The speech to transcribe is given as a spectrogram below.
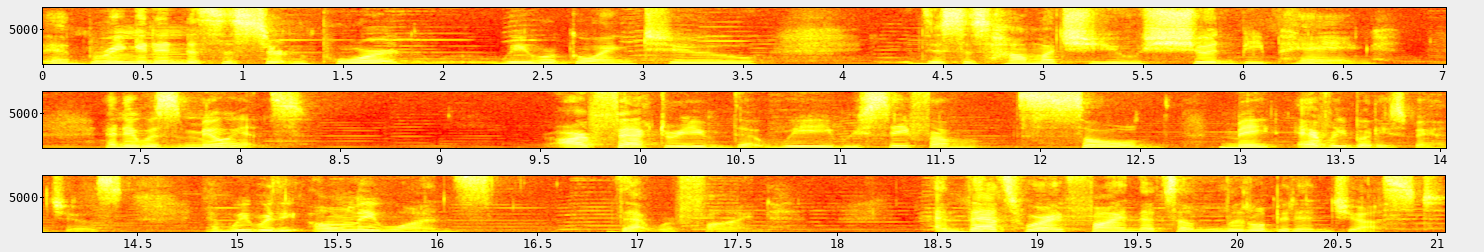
and bring it into this certain port we were going to this is how much you should be paying. And it was millions. Our factory that we received from sold made everybody's banjos and we were the only ones that were fined and that's where I find that's a little bit unjust.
